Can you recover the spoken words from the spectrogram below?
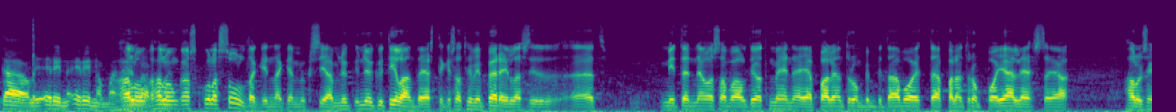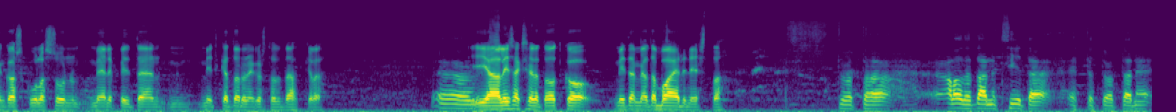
Tämä, oli erin, erinomaisen Haluan, hyvä haluan myös kuulla sultakin näkemyksiä nyky, nykytilanteestakin. Sä oot hyvin perillä, että miten ne osavaltiot menee ja paljon Trumpin pitää voittaa ja paljon Trump on jäljessä. Ja haluaisin myös kuulla sun mielipiteen, mitkä todennäköisesti on tällä hetkellä. Öö, ja lisäksi vielä, että ootko mitä mieltä Bidenista? Tuota, aloitetaan nyt siitä, että tuota, ne,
